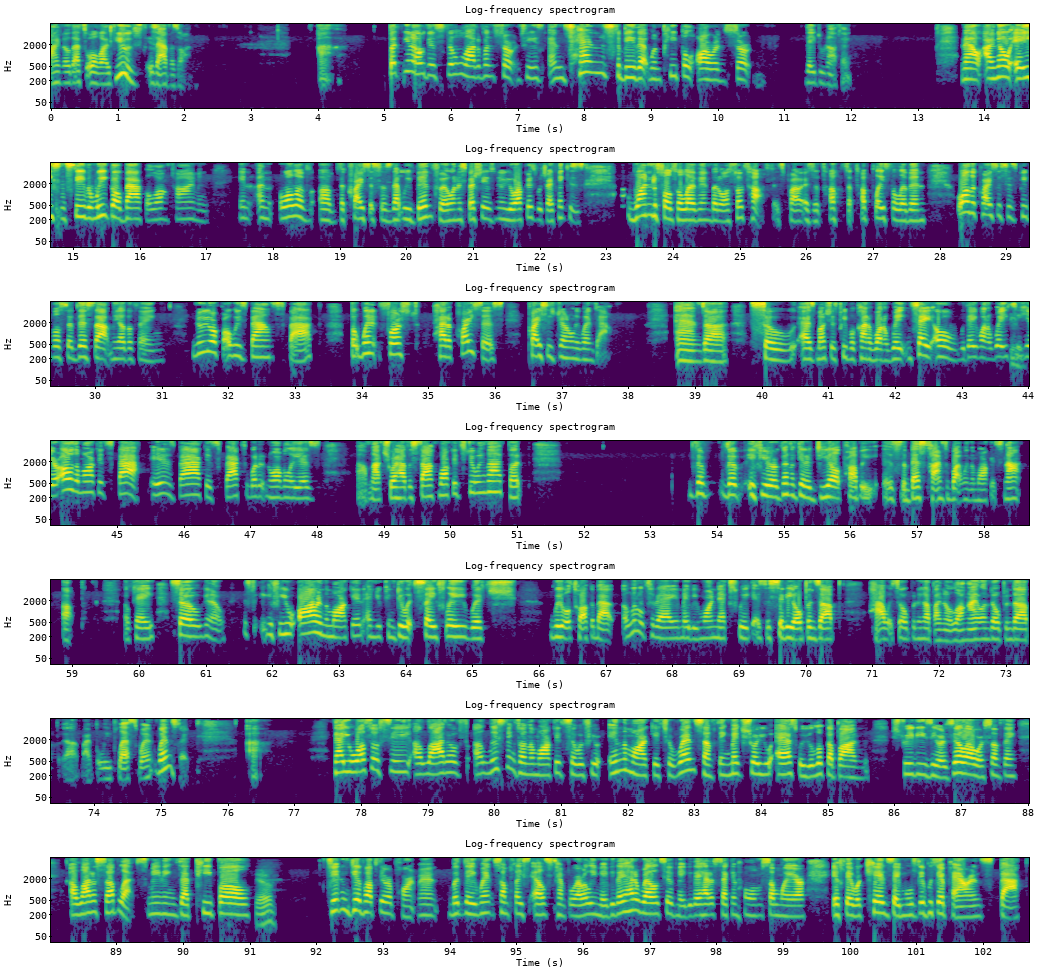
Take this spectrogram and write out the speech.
I know that's all I've used is Amazon. Uh, but you know, there's still a lot of uncertainties, and tends to be that when people are uncertain, they do nothing. Now, I know Ace and Stephen, we go back a long time, and in, in all of, of the crises that we've been through, and especially as New Yorkers, which I think is wonderful to live in, but also tough. It's probably it's a tough, it's a tough place to live in. All the crises, people said this, that, and the other thing. New York always bounced back, but when it first had a crisis, prices generally went down. And uh, so, as much as people kind of want to wait and say, oh, they want to wait to hear, oh, the market's back. It is back. It's back to what it normally is. I'm not sure how the stock market's doing that, but the the if you're going to get a deal, probably is the best time to buy when the market's not up. Okay, so you know if you are in the market and you can do it safely, which we will talk about a little today and maybe more next week as the city opens up, how it's opening up. I know Long Island opened up, uh, I believe, last Wednesday. Uh, now, you also see a lot of uh, listings on the market. So, if you're in the market to rent something, make sure you ask or you look up on StreetEasy or Zillow or something. A lot of sublets, meaning that people yeah didn't give up their apartment, but they went someplace else temporarily. Maybe they had a relative, maybe they had a second home somewhere. If they were kids, they moved in with their parents back.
